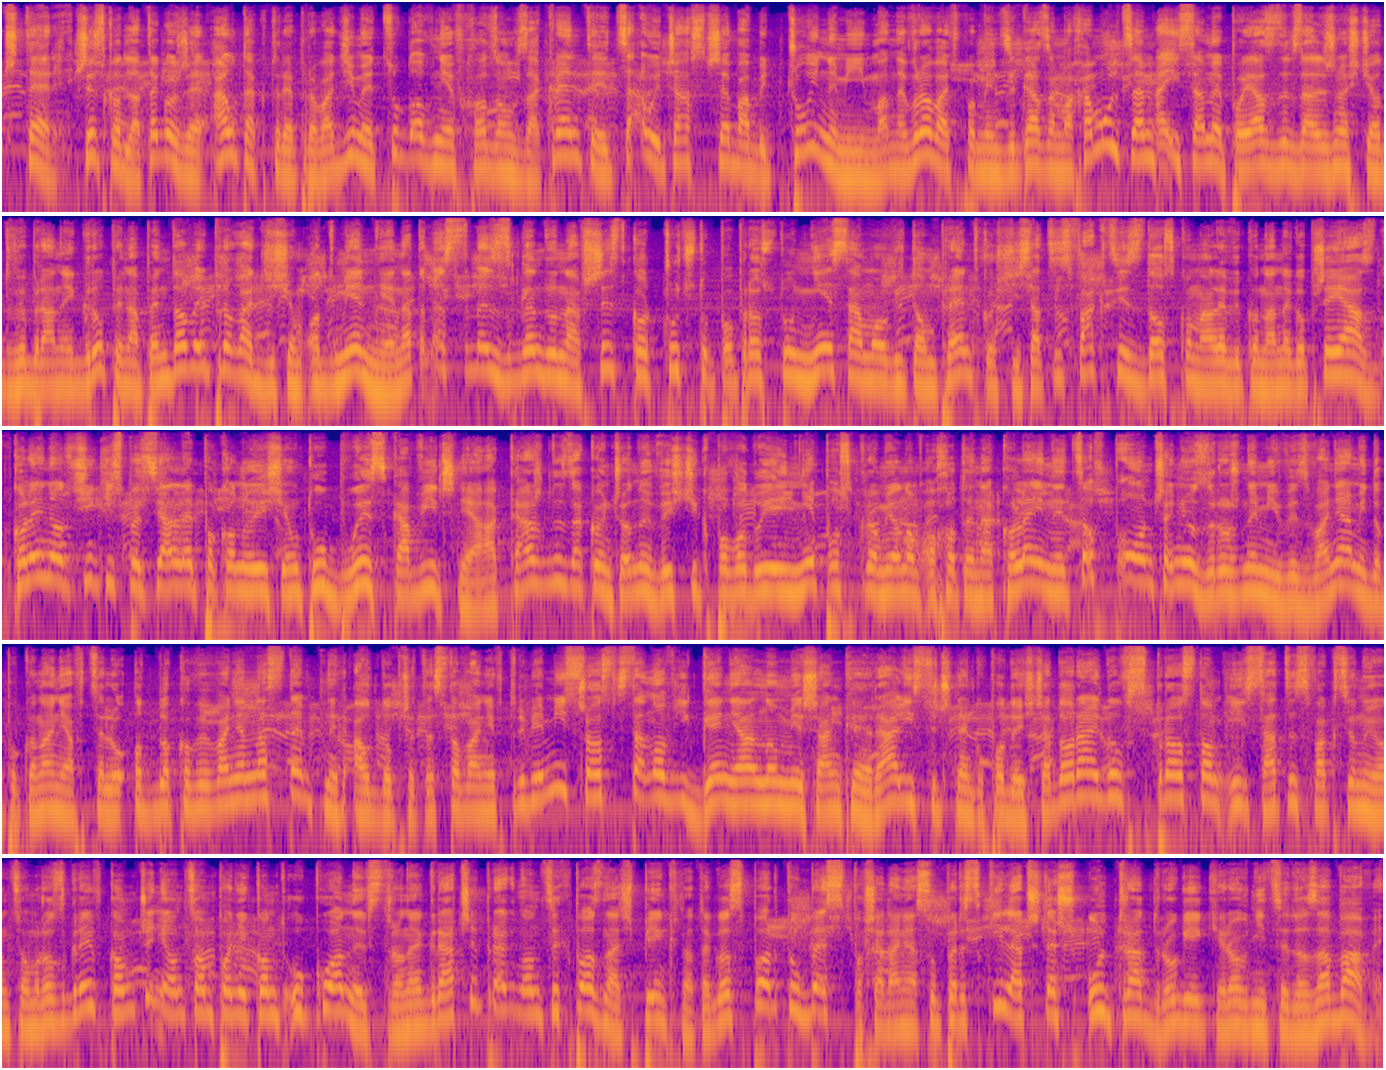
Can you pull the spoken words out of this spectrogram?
04. Wszystko dlatego, że auta, które prowadzimy cudownie wchodzą w zakręty, cały czas trzeba być czujnym i manewrować pomiędzy gazem a hamulcem, a i same pojazdy w zależności od wybranej grupy napędowej prowadzi się odmiennie, natomiast bez względu na wszystko czuć tu po prostu niesamowitą prędkość i satysfakcję z doskonale wykonanego przejazdu. Kolejne odcinki specjalne pokonuje się tu błyskawicznie, a każdy zakończony wyścig powoduje nieposkromioną ochotę na kolejny, co w połączeniu z różnymi wyzwaniami do pokonania w celu odblokowywania następnych aut do przetestowania w trybie mistrzostw stanowi genialną mieszankę realistycznego podejścia do rajdów z prostą i satysfakcjonującą rozgrywką, czyniącą poniekąd ukłony w stronę graczy pragnących poznać piękno tego sportu bez posiadania super skilla czy też ultra drogiej kierownicy do zabawy.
